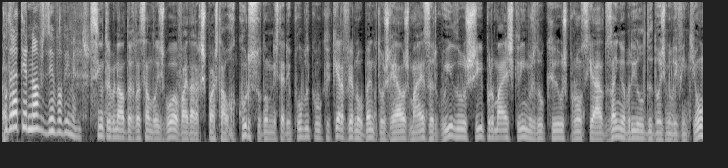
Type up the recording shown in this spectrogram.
poderá ter novos desenvolvimentos. Sim, o Tribunal da Relação de Lisboa vai dar resposta ao recurso do Ministério Público que quer ver no Banco dos Réus mais arguídos e por mais crimes do que os pronunciados em abril de 2021.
